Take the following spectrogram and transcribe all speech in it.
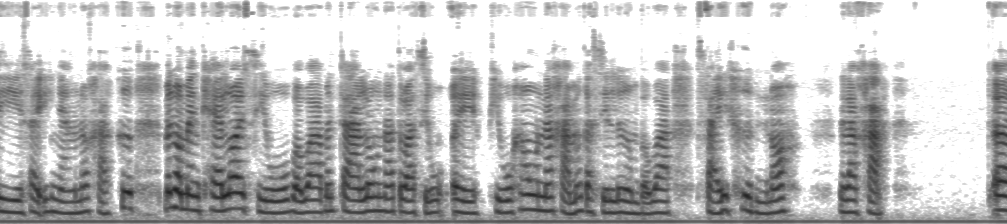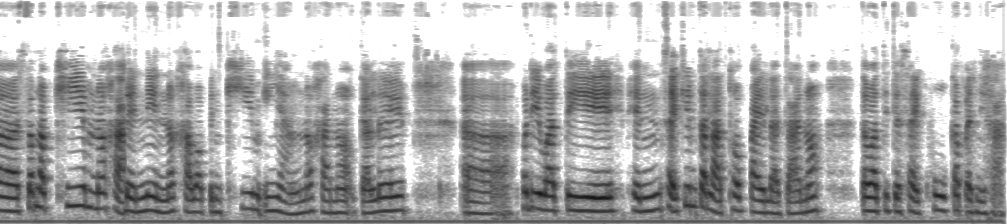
ตีใส่อีหยังเนาะค่ะ คือมันบ่แม่นแค่รอยสิวแบบว่ามันจางลงนะแต่ว่าสิวเอ๊ยผิวเฮานะคะ มันก็สิเริ่มแบบว่าใสขึ้นเนาะนั่นแหละค่ะ เอ่อสำหรับครีมเนาะค่ะได้เน้นเนาะค่ะว่าเป็นครีมอีหยังเนาะค่ะเนาะก็เลยเอ่อพอดีว่าตีเห็นใส่ครีมตลาดทั่วไปละจ้ะเนาะแต่ว่าตีจะใส่คู่กับอันนี้ค่ะ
